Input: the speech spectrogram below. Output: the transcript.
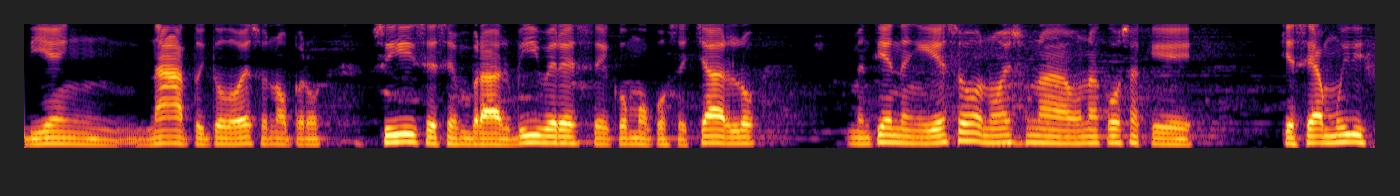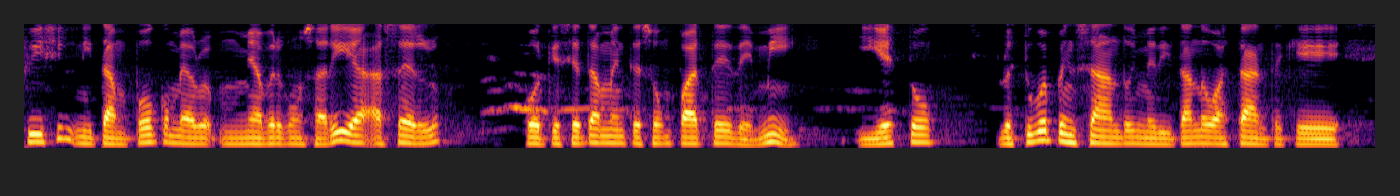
bien nato y todo eso, no, pero sí sé sembrar víveres, sé cómo cosecharlo, ¿me entienden? Y eso no es una, una cosa que, que, sea muy difícil, ni tampoco me, me avergonzaría hacerlo, porque ciertamente son parte de mí. Y esto lo estuve pensando y meditando bastante, que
